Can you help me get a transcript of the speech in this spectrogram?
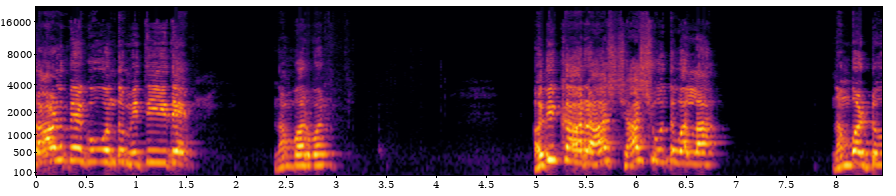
ತಾಳ್ಮೆಗೂ ಒಂದು ಮಿತಿ ಇದೆ. ನಂಬರ್ ಒನ್ ಅಧಿಕಾರ ಶಾಶ್ವತವಲ್ಲ. ನಂಬರ್ ಟು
